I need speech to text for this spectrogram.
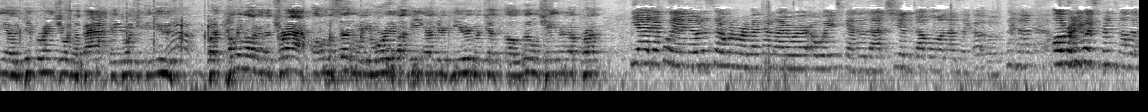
you know, differential in the back that's what you can use. But coming onto the track, all of a sudden, were you worried about being under geared with just a little chain ring up front? Yeah, definitely. I noticed that when Rebecca and I were away together that she had a double, and I was like, uh-oh. Already my sprint's not uh,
